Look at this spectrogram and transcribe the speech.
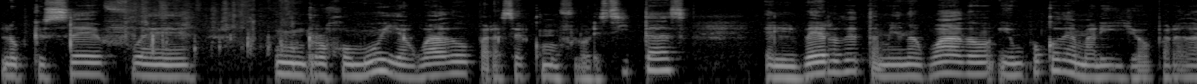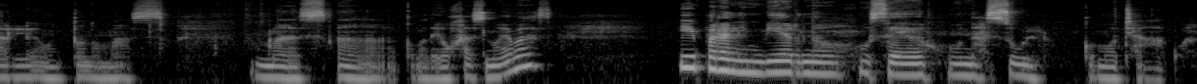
Lo que usé fue un rojo muy aguado para hacer como florecitas. El verde también aguado y un poco de amarillo para darle un tono más, más ah, como de hojas nuevas. Y para el invierno usé un azul con mucha agua.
